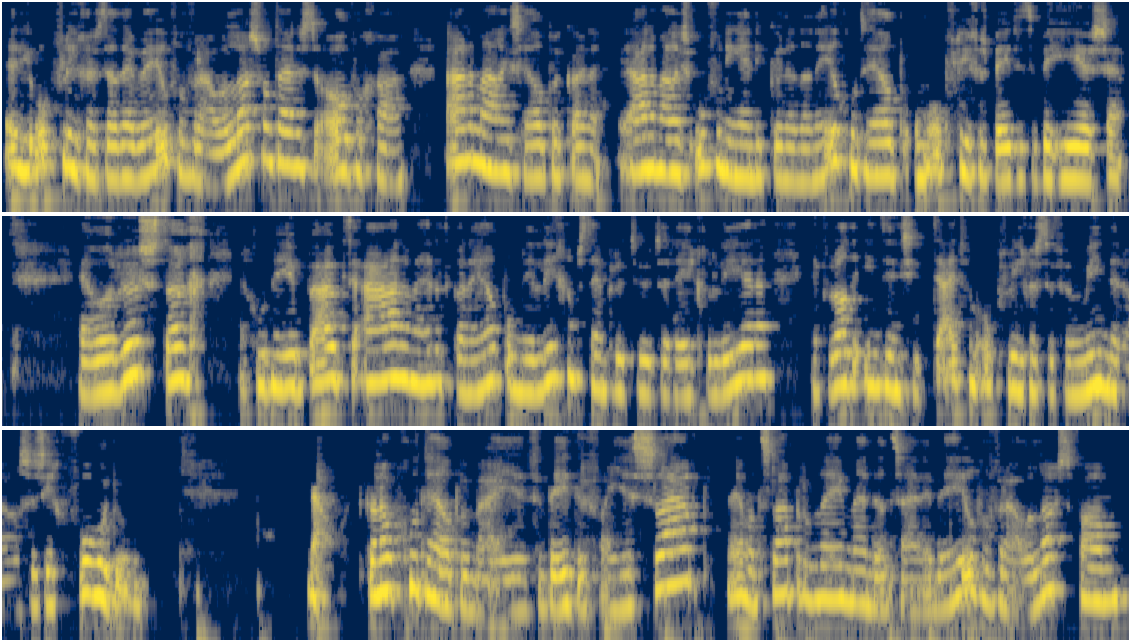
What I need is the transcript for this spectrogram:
En die opvliegers, dat hebben heel veel vrouwen last van tijdens de overgang. Ademhalingshelpen kunnen, ademhalingsoefeningen die kunnen dan heel goed helpen om opvliegers beter te beheersen. Heel rustig en goed naar je buik te ademen. Dat kan helpen om je lichaamstemperatuur te reguleren en vooral de intensiteit van opvliegers te verminderen als ze zich voordoen. Nou, kan ook goed helpen bij het verbeteren van je slaap. Hè, want slaapproblemen, dat zijn, hebben heel veel vrouwen last van.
